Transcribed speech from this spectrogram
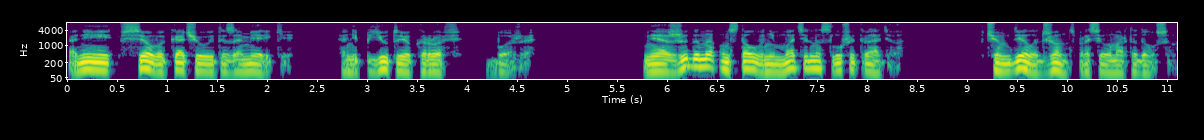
Они все выкачивают из Америки. Они пьют ее кровь, боже». Неожиданно он стал внимательно слушать радио. «В чем дело, Джон?» — спросила Марта Доусон.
